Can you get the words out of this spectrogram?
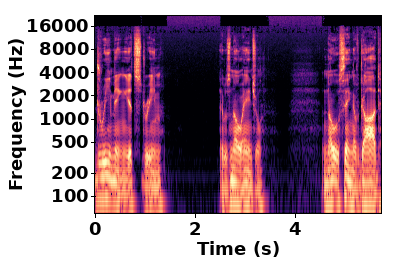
dreaming its dream. There was no angel, no thing of God,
